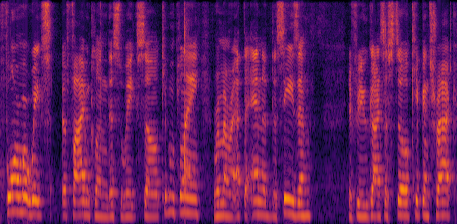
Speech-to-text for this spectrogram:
four, more weeks five including this week. So keep them playing. Remember at the end of the season if you guys are still keeping track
